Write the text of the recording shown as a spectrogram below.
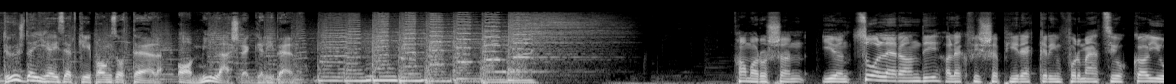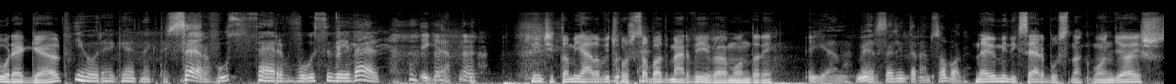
Tőzsdei helyzetkép hangzott el a Millás reggeliben. Hamarosan jön Czoller Andi a legfrissebb hírekkel, információkkal. Jó reggelt! Jó reggelt nektek! Szervusz! Szervusz, vével? Igen. Nincs itt a Mihálovics, most szabad már vével mondani. Igen. Miért szerinte nem szabad? Ne, ő mindig szerbusznak mondja, és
